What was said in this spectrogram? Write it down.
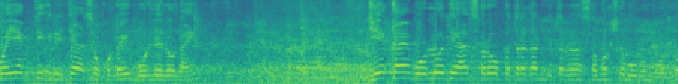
वैयक्तिकरित्या असं कुठंही बोललेलो नाही. जे काय बोललो ते आज सर्व पत्रकार मित्रांना समक्ष बोलून बोललो.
